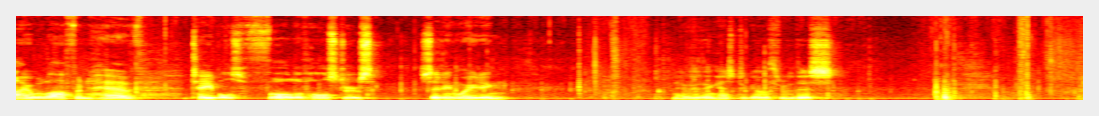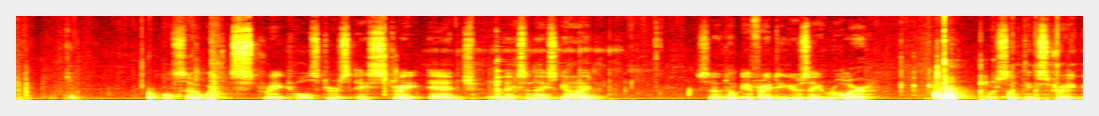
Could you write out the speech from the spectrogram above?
I will often have tables full of holsters sitting waiting, and everything has to go through this. Also, with straight holsters, a straight edge makes a nice guide. So don't be afraid to use a ruler or something straight.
